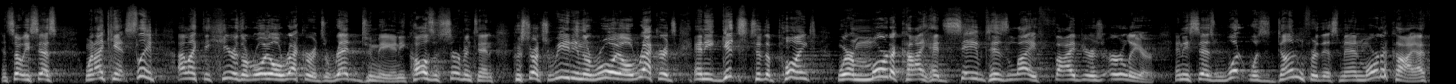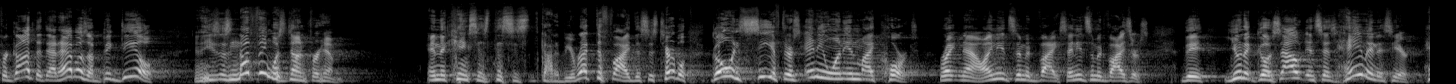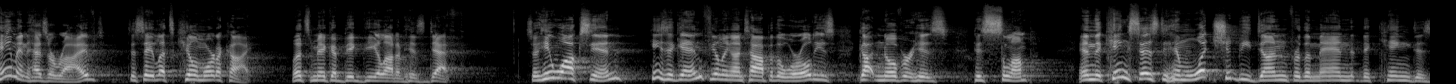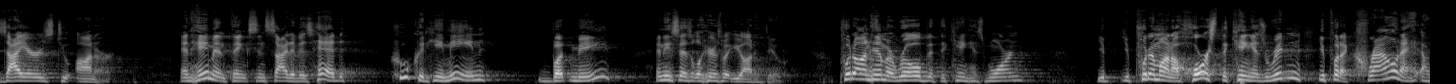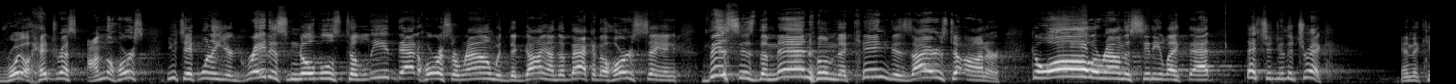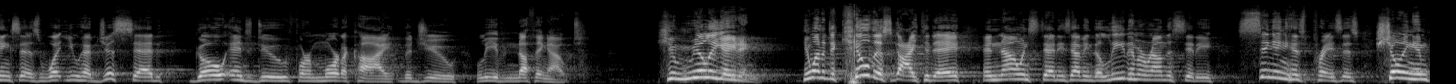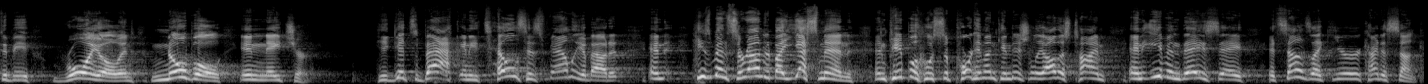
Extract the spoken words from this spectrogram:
And so he says, When I can't sleep, I like to hear the royal records read to me. And he calls a servant in who starts reading the royal records, and he gets to the point where Mordecai had saved his life five years earlier. And he says, What was done for this man, Mordecai? I forgot that that happened. Was a big deal. And he says, Nothing was done for him. And the king says, This has got to be rectified. This is terrible. Go and see if there's anyone in my court right now. I need some advice. I need some advisors. The eunuch goes out and says, Haman is here. Haman has arrived to say, let's kill Mordecai. Let's make a big deal out of his death. So he walks in. He's again feeling on top of the world. He's gotten over his, his slump. And the king says to him, What should be done for the man that the king desires to honor? And Haman thinks inside of his head, Who could he mean but me? And he says, Well, here's what you ought to do put on him a robe that the king has worn you, you put him on a horse the king has ridden. You put a crown, a, a, royal headdress on the horse. You take one of your greatest nobles to lead that horse around with the guy on the back of the horse saying, This is the man whom the king desires to honor. Go all around the city like that. That should do the trick. And the king says, What you have just said, go and do for Mordecai the Jew. Leave nothing out. Humiliating. He wanted to kill this guy today, and now instead he's having to lead him around the city, singing his praises, showing him to be royal and noble in nature. He gets back and he tells his family about it, and he's been surrounded by yes men and people who support him unconditionally all this time, and even they say, It sounds like you're kind of sunk.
